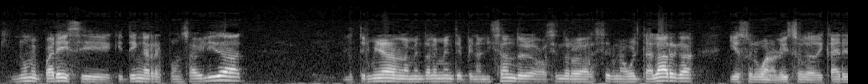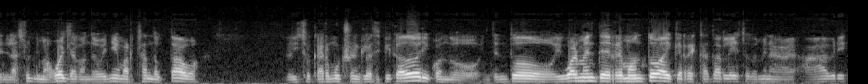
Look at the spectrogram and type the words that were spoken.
que no me parece que tenga responsabilidad. Eh, lo terminaron lamentablemente penalizando, haciéndolo hacer una vuelta larga. Y eso bueno, lo hizo de caer en las últimas vueltas cuando venía marchando octavo. Lo hizo caer mucho en el clasificador y cuando intentó, igualmente remontó, hay que rescatarle esto también a, a Abri,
